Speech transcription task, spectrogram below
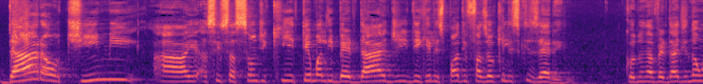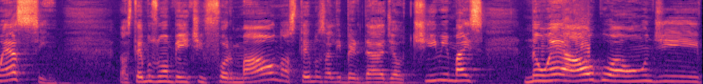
dar ao time a, a sensação de que tem uma liberdade de que eles podem fazer o que eles quiserem, quando na verdade não é assim. Nós temos um ambiente informal, nós temos a liberdade ao time, mas não é algo aonde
